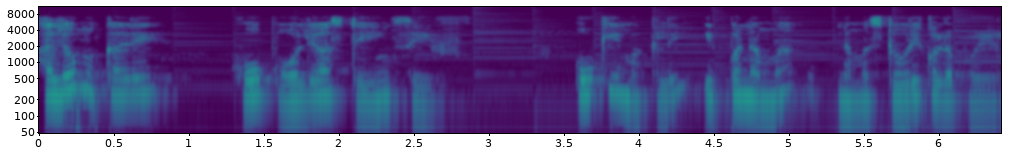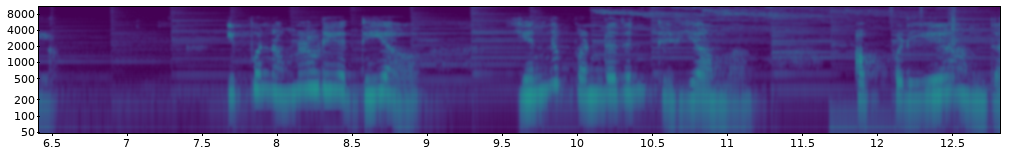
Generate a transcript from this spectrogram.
ஹலோ மக்களே hope all you are staying safe okay மக்களே இப்போ நம்ம நம்ம ஸ்டோரிக்குள்ளே போயிடலாம். இப்போ நம்மளுடைய தியா என்ன பண்ணுறதுன்னு தெரியாமல் அப்படியே அந்த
